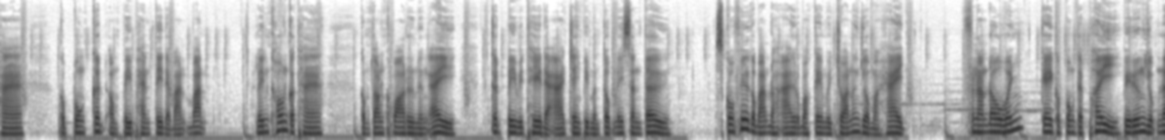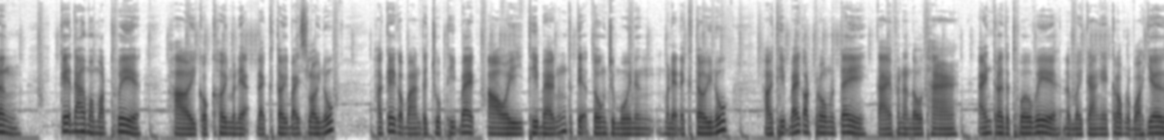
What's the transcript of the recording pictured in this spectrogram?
ថា កំពុងគិតអំពីផែនទីដែលបានបាត់ Lincoln ក៏ថាកុំតន់ខ្វល់រឿងនឹងអីគិតពីវិធីដែលអាចចេញពីបន្ទប់នេះសិនទៅ Scofield ក៏បានដោះអាវរបស់គេមួយជាន់នឹងយកមកហែក Fernando វិញគេកំពុងតែភ័យពីរឿងយប់នឹងគេដើរមកមាត់ទ្វារហើយក៏ឃើញម្នាក់ដែលខ្ទើយបៃស្លុយនោះហើយគេក៏បានទៅជួប T-Bag ឲ្យ T-Bag នឹងទៅតាក់ទងជាមួយនឹងម្នាក់ដែលខ្ទើយនោះហើយ T-Bag អត់ព្រមនោះទេតែ Fernando ថាឯងត្រូវតែធ្វើវាដើម្បីការងារក្រុមរបស់យើង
